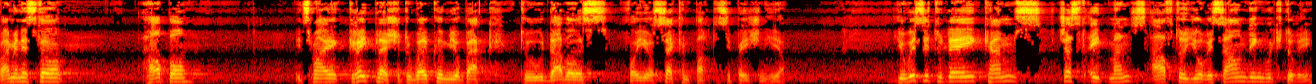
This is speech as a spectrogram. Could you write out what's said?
Prime Minister Harper, it's my great pleasure to welcome you back to Davos for your second participation here. Your visit today comes just eight months after your resounding victory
